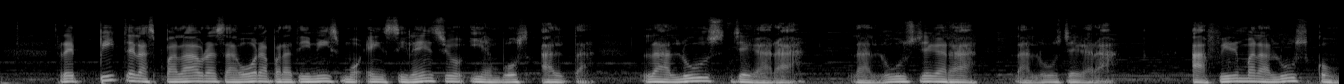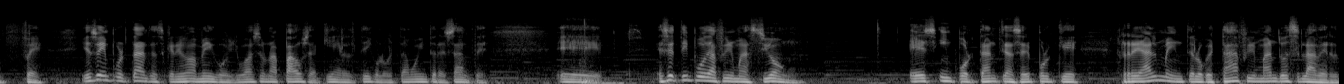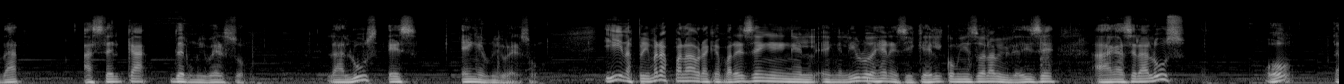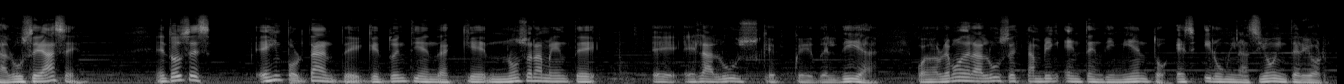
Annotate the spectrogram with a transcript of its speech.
Repite las palabras ahora para ti mismo en silencio y en voz alta. La luz llegará, la luz llegará, la luz llegará. Afirma la luz con fe. Y eso es importante, queridos amigos. Yo voy a hacer una pausa aquí en el artículo que está muy interesante. Eh, ese tipo de afirmación es importante hacer porque realmente lo que estás afirmando es la verdad acerca del universo. La luz es en el universo. Y las primeras palabras que aparecen en el, en el libro de Génesis, que es el comienzo de la Biblia, dice, hágase la luz o la luz se hace. Entonces, es importante que tú entiendas que no solamente eh, es la luz que, del día, cuando hablemos de la luz es también entendimiento, es iluminación interior.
